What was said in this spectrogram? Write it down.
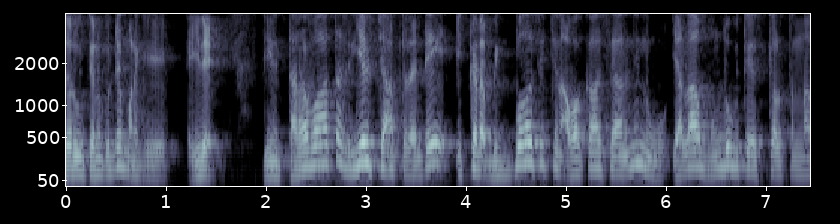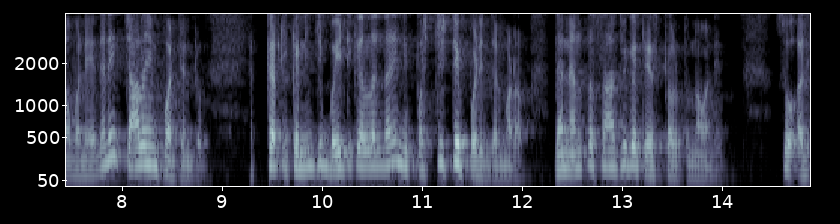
జరుగుతాయి అనుకుంటే మనకి ఇదే. దీని తర్వాత రియల్ చాప్టర్ అంటే ఇక్కడ బిగ్ బాస్ ఇచ్చిన అవకాశాలని నువ్వు ఎలా ముందుకు తీసుకెళ్తున్నావు అనేది చాలా ఇంపార్టెంట్. ఎక్కడ ఇక్కడ నుంచి బయటికి వెళ్ళంగానే నీ ఫస్ట్ స్టెప్ పడిద్ది అనమాట దాన్ని ఎంత సాఫీగా తీసుకెళ్తున్నావు అనేది. సో అది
